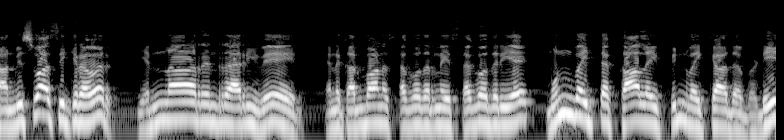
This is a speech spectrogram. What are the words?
நான் விசுவாசிக்கிறவர் என்னார் என்று அறிவேன். எனக்கு அன்பான சகோதரனே சகோதரியே முன் வைத்த காலை பின் வைக்காதபடி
